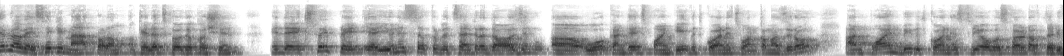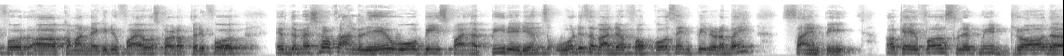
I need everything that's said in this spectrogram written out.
Here we have a SAT math problem. Okay, let's go to the question. In the xy plane, a unit circle with center at the origin uh, O contains point A with coordinates 1, comma 0 and point B with coordinates 3 over square root of 34, uh, comma negative 5 over square root of 34. If the measure of angle AOB is pi, uh, P radians, what is the value for cosine P divided by sine P? Okay, first let me draw the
